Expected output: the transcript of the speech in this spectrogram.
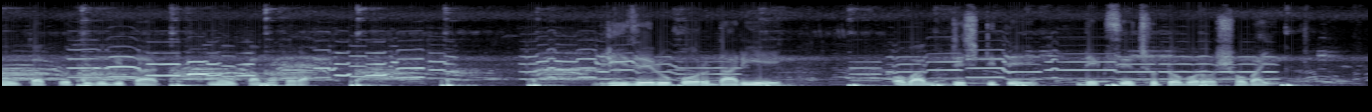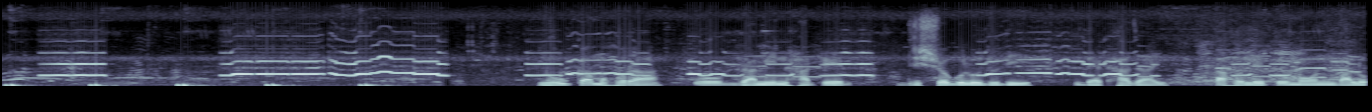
নৌকা প্রতিযোগিতার নৌকা মহড়া। ব্রিজের উপর দাঁড়িয়ে অবাক দৃষ্টিতে দেখছে ছোট বড় সবাই। নৌকা মহড়া ও গ্রামীণ হাটের দৃশ্যগুলো যদি দেখা যায়, তাহলে তো মন ভালো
